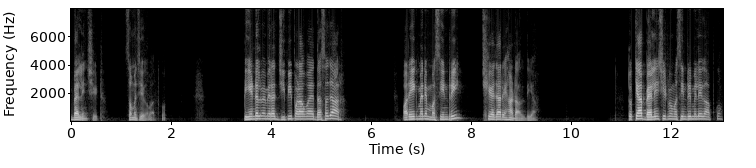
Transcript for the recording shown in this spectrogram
बैलेंस शीट समझिएगा बात को। पीएनएल में मेरा जीपी पड़ा हुआ है दस हज़ार और एक मैंने मशीनरी छह हज़ार यहाँ डाल दिया। तो क्या बैलेंस शीट में मशीनरी मिलेगा आपको?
